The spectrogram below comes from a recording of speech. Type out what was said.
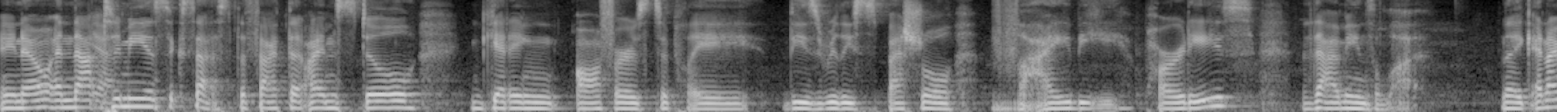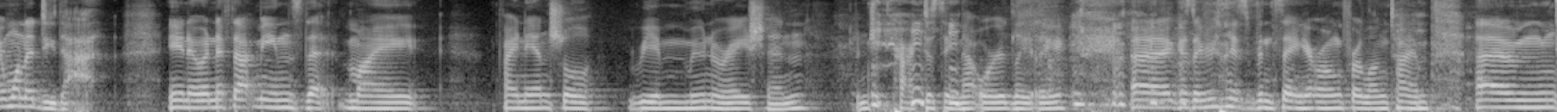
You know, and that Yeah. to me is success. The fact that I'm still getting offers to play these really special vibey parties, that means a lot. Like, and I want to do that. You know, and if that means that my financial remuneration been practicing that word lately because I realize I've been saying it wrong for a long time, um,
